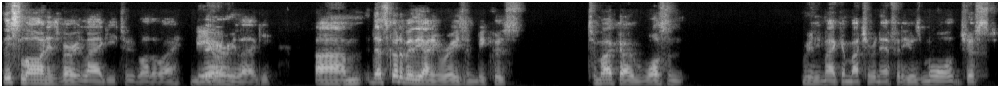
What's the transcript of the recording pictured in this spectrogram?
this line is very laggy too, by the way, Yeah. very laggy. Um, that's got to be the only reason because Timoko wasn't really making much of an effort. He was more just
